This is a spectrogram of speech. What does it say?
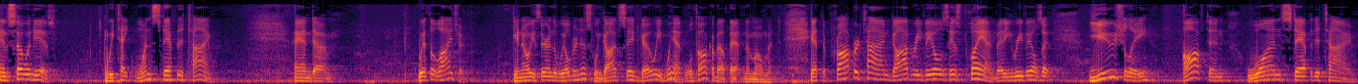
And so it is. We take one step at a time. And um, with Elijah, you know, he's there in the wilderness. When God said go, he went. We'll talk about that in a moment. At the proper time, God reveals his plan, but he reveals it usually, often, one step at a time.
